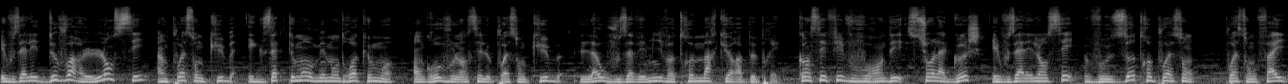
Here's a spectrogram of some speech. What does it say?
et vous allez devoir lancer un poisson cube exactement au même endroit que moi. En gros, vous lancez le poisson cube là où vous avez mis votre marqueur à peu près. Quand c'est fait, vous vous rendez sur la gauche et vous allez lancer vos autres poissons, poisson faille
